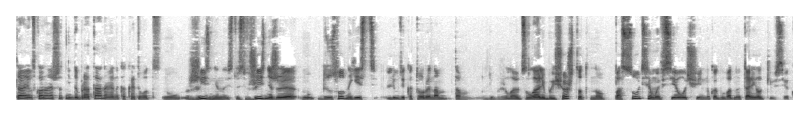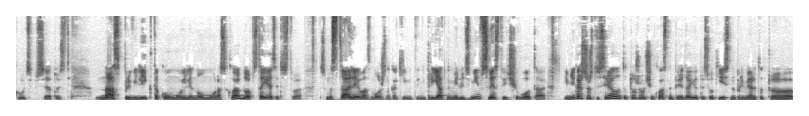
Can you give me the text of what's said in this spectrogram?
Да, я бы сказал, наверное, что это не доброта, наверное, какая-то вот, ну, жизненность. То есть в жизни же, ну, безусловно, есть люди, которые нам там либо желают зла, либо еще что-то, но по сути мы все очень, ну, как бы в одной тарелке все крутимся. То есть нас привели к такому или иному раскладу обстоятельства. То есть мы стали, возможно, какими-то неприятными людьми вследствие чего-то. И мне кажется, что сериал это тоже очень классно передает. То есть вот есть, например, этот э,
